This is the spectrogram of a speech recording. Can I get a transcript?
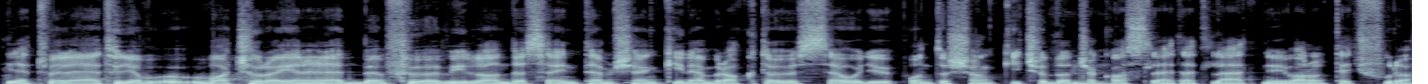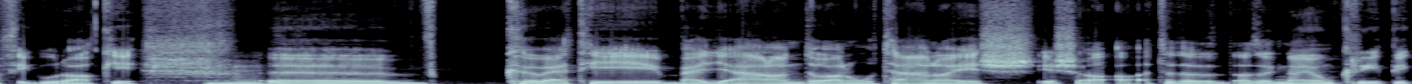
illetve lehet, hogy a vacsora jelenetben fölvillan, de szerintem senki nem rakta össze, hogy ő pontosan kicsoda, uh-huh. csak azt lehetett látni, hogy van ott egy fura figura, aki uh-huh. ö, követi, megy állandóan utána, és, és a, tehát az egy nagyon creepy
